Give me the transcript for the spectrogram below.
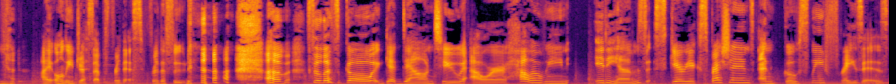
I only dress up for this, for the food. um, so let's go get down to our Halloween idioms, scary expressions, and ghostly phrases.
